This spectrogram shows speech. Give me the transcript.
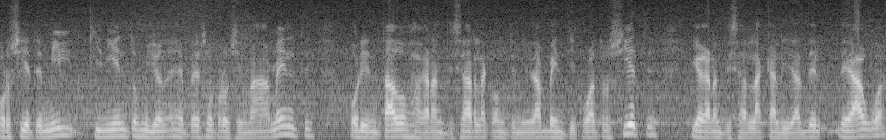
por 7.500 millones de pesos aproximadamente, orientados a garantizar la continuidad 24/7 y a garantizar la calidad de, agua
